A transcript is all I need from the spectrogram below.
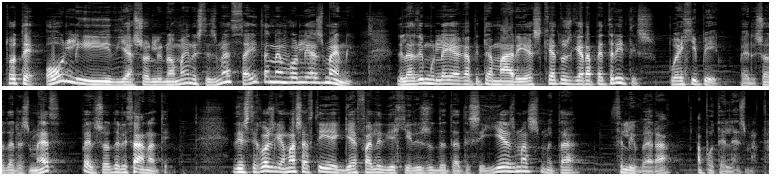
τότε όλοι οι διασωληνωμένοι στις ΜΕΘ θα ήταν εμβολιασμένοι. Δηλαδή, μου λέει αγαπητέ Μάριες, σκέτος Γεραπετρίτη, που έχει πει: Περισσότερες ΜΕΘ, περισσότεροι θάνατοι. Δυστυχώς για μας αυτοί οι εγκέφαλοι διαχειρίζονται τα της υγείας μας με τα θλιβερά αποτελέσματα.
